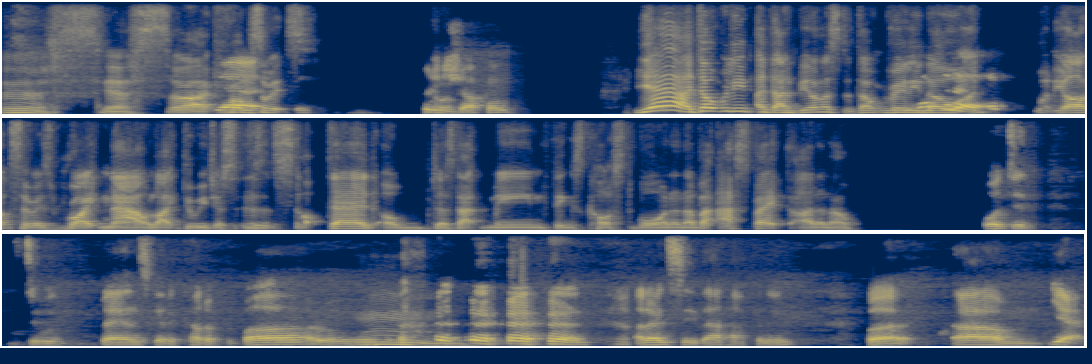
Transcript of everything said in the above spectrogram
Yes, yes. All right. Yeah, From, so it's pretty shocking. Yeah, I don't really. I, will be honest. I don't really know what, what, the answer is right now. Like, do we just does it stop dead, or does that mean things cost more in another aspect? I don't know. Or did do bands get a cut of the bar, or Mm. I don't see that happening. But um, yeah,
